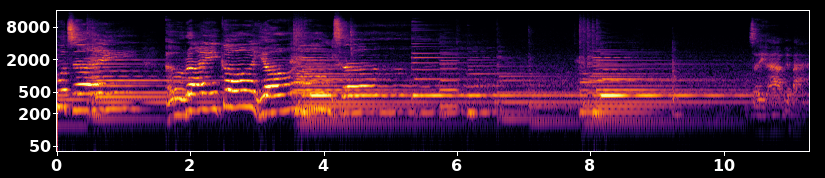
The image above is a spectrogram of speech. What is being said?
หัวใจ อะไรก็ยอมเธอสวัสดีครับบ๊ายบาย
